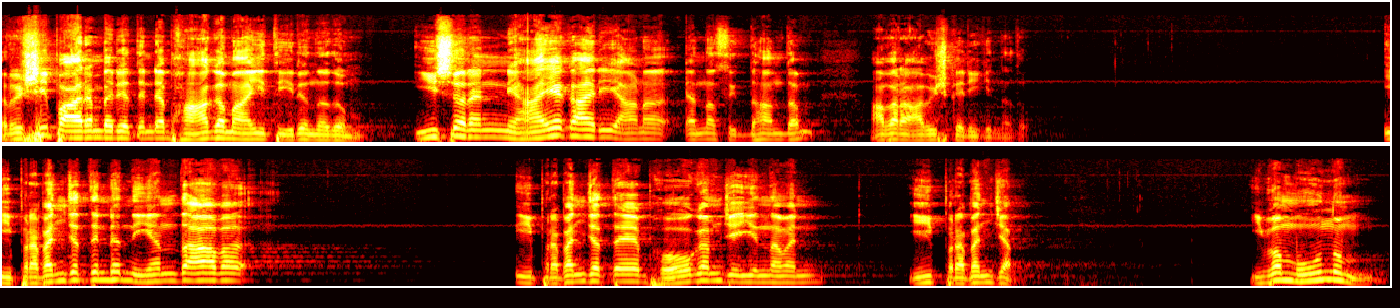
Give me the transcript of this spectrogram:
ഋഷി പാരമ്പര്യത്തിന്റെ ഭാഗമായി തീരുന്നതും ഈശ്വരൻ ന്യായകാരിയാണ് എന്ന സിദ്ധാന്തം അവർ ആവിഷ്കരിക്കുന്നതും. ഈ പ്രപഞ്ചത്തിന്റെ നിയന്താവ് ഈ പ്രപഞ്ചത്തെ ഭോഗം ചെയ്യുന്നവൻ ഈ പ്രപഞ്ചം. ഇവ മൂന്നും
